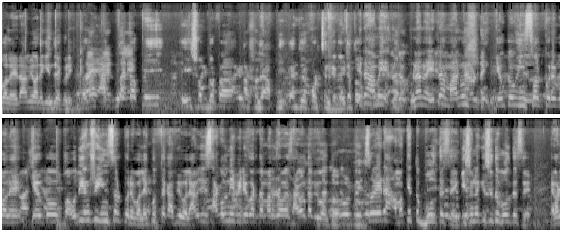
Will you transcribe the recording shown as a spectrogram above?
বলে এটা আমি অনেক এনজয় করি। আপনি এই শব্দটা আসলে আপনি এনজয় করছেন কেন? এটা তো এটা আমি না না এটা মানুষ কেউ কেউ ইনসাল্ট করে বলে কেউ কেউ অধিকাংশ ইনসাল্ট করে বলে কুত্তা কাফি বলে। আমি যদি ছাগল নিয়ে ভিডিও করতাম মানুষ আমাকে ছাগল কাফি বলতো। তো এটা আমাকে তো বলতেছে কিছু না কিছু তো বলতেছে। এখন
